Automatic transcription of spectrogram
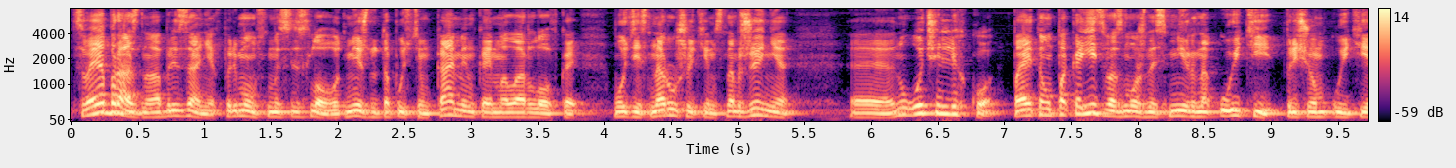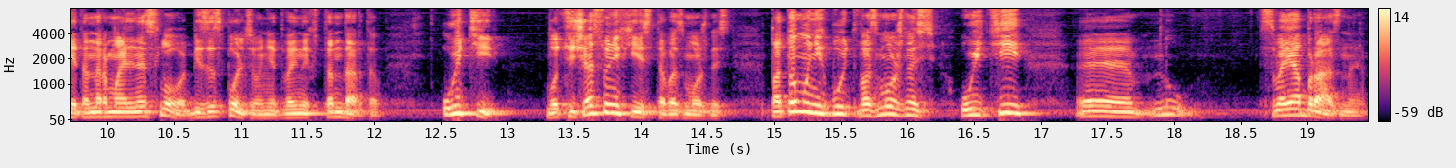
своеобразного обрезания в прямом смысле слова, вот между, допустим, Каменкой и Малорловкой, вот здесь нарушить им снабжение, э, ну, очень легко. Поэтому пока есть возможность мирно уйти, причем уйти это нормальное слово, без использования двойных стандартов, уйти. Вот сейчас у них есть эта возможность. Потом у них будет возможность уйти, э, ну, своеобразная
